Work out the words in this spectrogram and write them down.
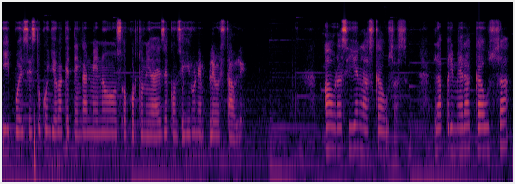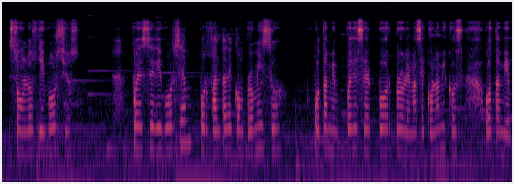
y pues esto conlleva que tengan menos oportunidades de conseguir un empleo estable. Ahora siguen las causas. La primera causa son los divorcios, pues se divorcian por falta de compromiso o también puede ser por problemas económicos o también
